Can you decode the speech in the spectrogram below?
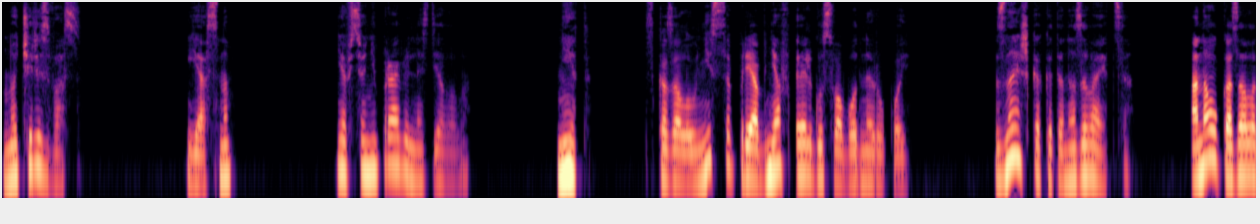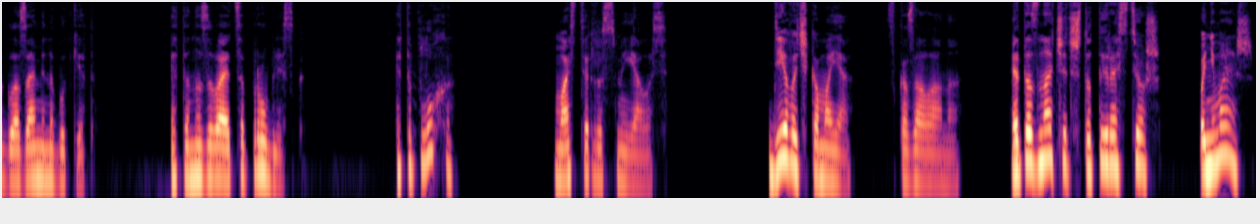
Но через вас. Ясно. Я все неправильно сделала. Нет, — сказала Унисса, приобняв Эльгу свободной рукой. «Знаешь, как это называется?» Она указала глазами на букет. «Это называется проблеск». «Это плохо?» Мастер рассмеялась. «Девочка моя», — сказала она, — «это значит, что ты растешь. Понимаешь?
